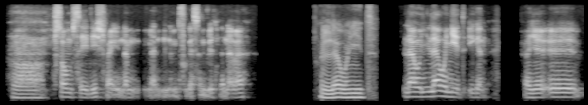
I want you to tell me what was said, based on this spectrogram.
a szomszéd is, meg nem, nem, nem fog eszembe jutni a neve, Leonid. Leon, Leonid, igen. Hogy ő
